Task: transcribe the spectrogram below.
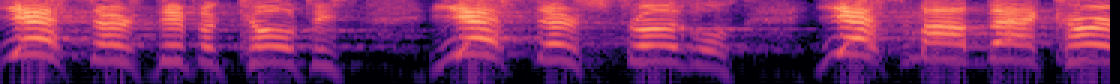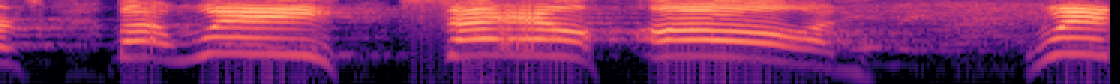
Yes, there's difficulties. Yes, there's struggles. Yes, my back hurts. But we sail on. We're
